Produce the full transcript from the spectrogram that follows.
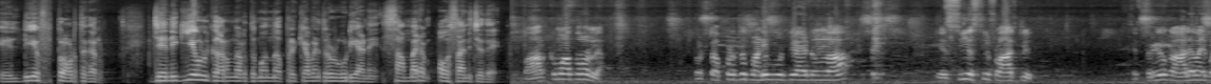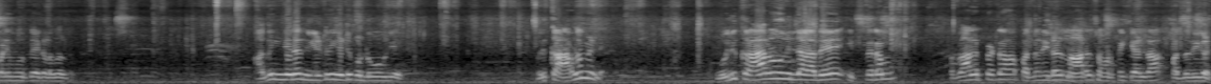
എൽ ഡി എഫ് പ്രവർത്തകർ ജനകീയ ഉദ്ഘാടനം നടത്തുമെന്ന പ്രഖ്യാപനത്തോടുകൂടിയാണ് സമരം അവസാനിച്ചത്. പാർക്ക് മാത്രമല്ല തൊട്ടപ്പുറത്ത് പണി പൂർത്തിയായിട്ടുള്ള S C S T flat എത്രയോ കാലമായി പണി പൂർത്തിയായി കിടന്നുണ്ട്. അതിങ്ങനെ നീട്ടി നീട്ടി കൊണ്ടുപോവുകയാണ്. ഒരു കാരണം വേണ്ടേ ഒരു കാരണവുമില്ലാതെ ഇത്തരം പ്രധാനപ്പെട്ട പദ്ധതികൾ നാടിന് സമർപ്പിക്കേണ്ട പദ്ധതികൾ.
